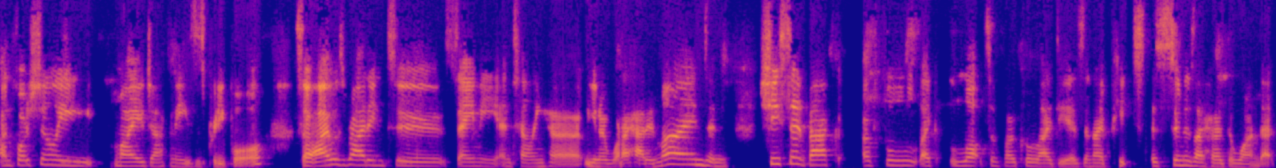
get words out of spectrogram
unfortunately, my Japanese is pretty poor. So I was writing to Sammy and telling her, you know, what I had in mind. And she sent back a full, like lots of vocal ideas. And I picked, as soon as I heard the one that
